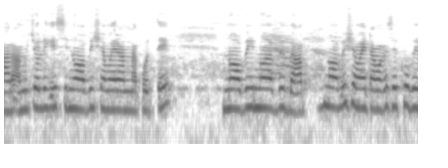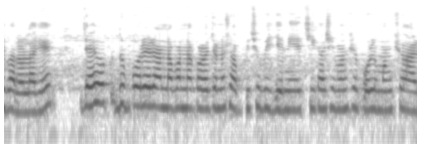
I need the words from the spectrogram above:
আর আমি চলে গেছি নোয়াবি সেমাই রান্না করতে। নবি নবি বাপ নবি সময়টা আমার কাছে খুবই ভালো লাগে। যাই হোক, দুপুরে রান্না বান্না করার জন্য সব কিছু ভিজিয়ে নিয়েছি খাসি মাংস গরু মাংস, আর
